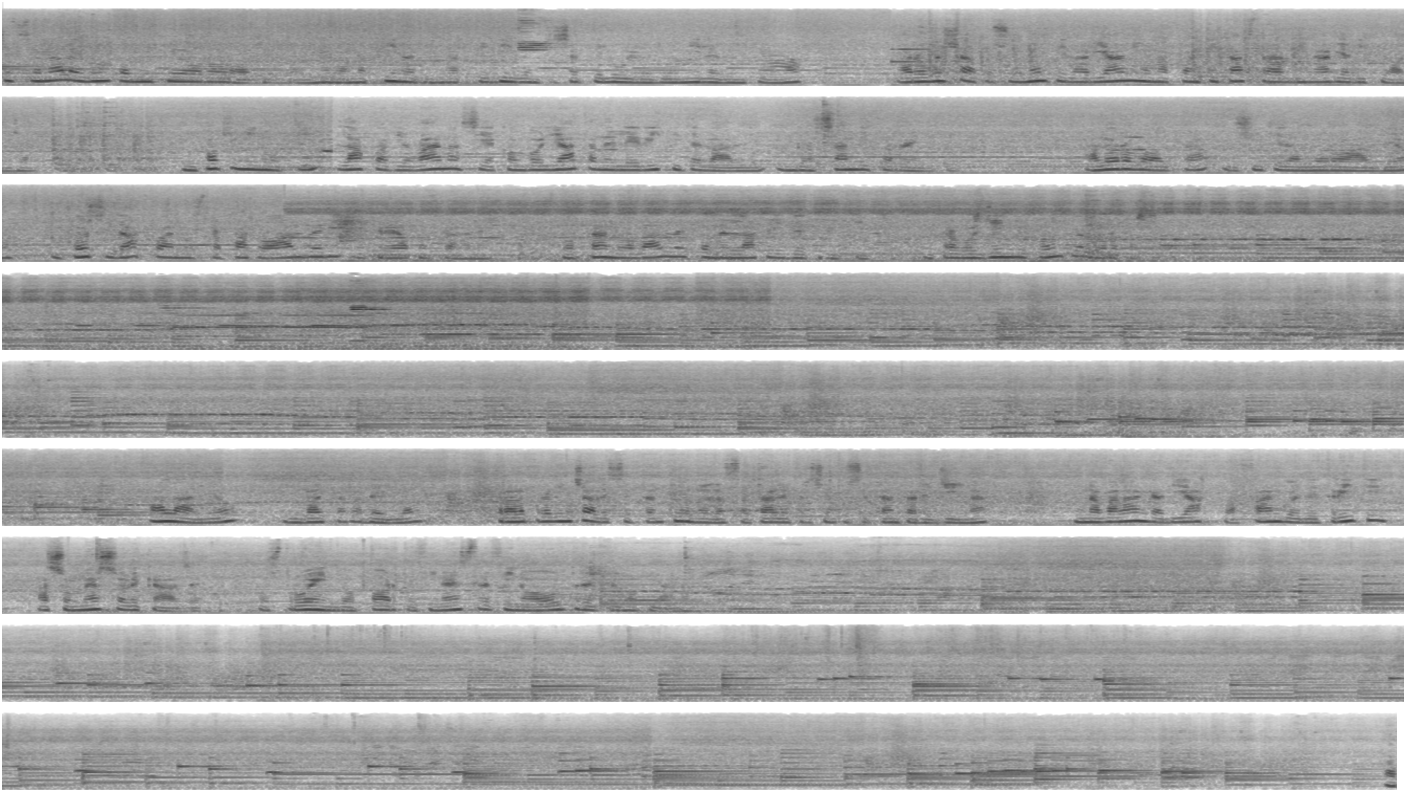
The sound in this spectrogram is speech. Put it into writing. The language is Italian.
eccezionale evento meteorologico nella mattina di martedì 27 luglio 2021 ha rovesciato sui Monti Lariani una quantità straordinaria di pioggia. In pochi minuti l'acqua piovana si è convogliata nelle ripide valli, ingrossando i torrenti. A loro volta, usciti dal loro alveo, i corsi d'acqua hanno strappato alberi e creato frane, portando a valle tonnellate di detriti e travolgendo i ponti al loro passaggio. A Lagno, in Val Caradello, tra la provinciale 71 e la statale 370 Regina, una valanga di acqua, fango e detriti ha sommerso le case, costruendo porte e finestre fino a oltre il primo piano.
